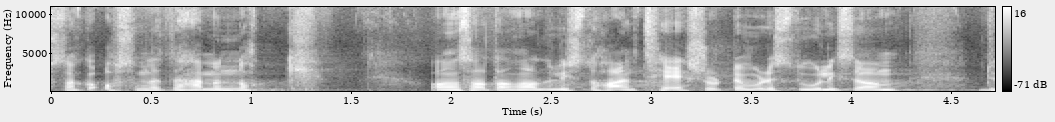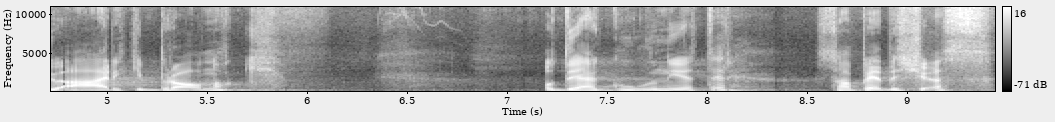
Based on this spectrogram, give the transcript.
snakka også om dette her med nok. Og Han sa at han hadde lyst til å ha en T-skjorte hvor det sto liksom 'Du er ikke bra nok'. Og det er gode nyheter, sa Peder Kjøs.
